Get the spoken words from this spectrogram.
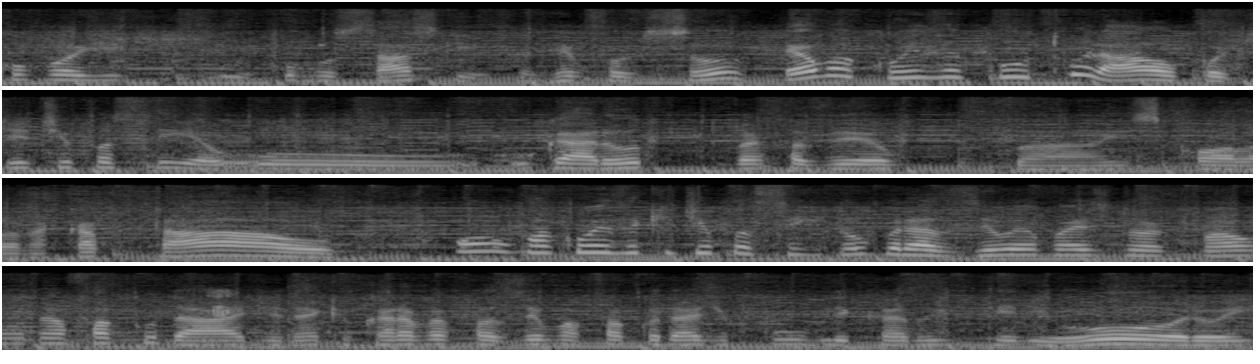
como a gente, como o Sasuke reforçou, é uma coisa cultural, porque tipo assim, o, o garoto vai fazer uma escola na capital, ou uma coisa que, tipo assim, no Brasil é mais normal na faculdade, né? Que o cara vai fazer uma faculdade pública no interior, ou em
